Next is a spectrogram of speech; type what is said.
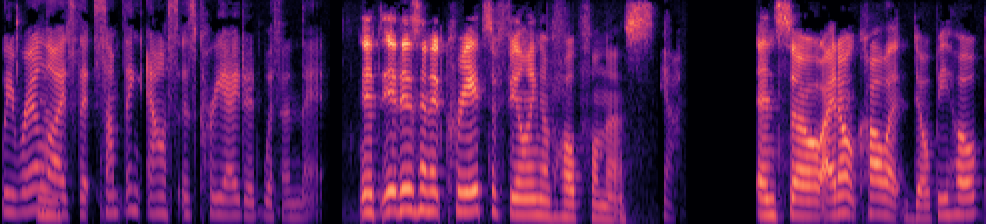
we realize yeah. that something else is created within that. It it is, and it creates a feeling of hopefulness. Yeah. And so I don't call it dopey hope.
